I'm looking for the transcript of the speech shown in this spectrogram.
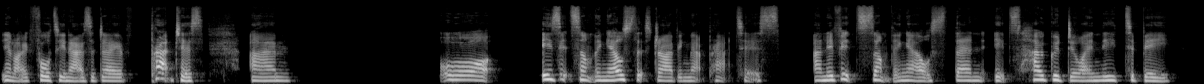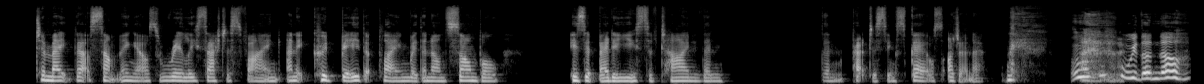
you know, 14 hours a day of practice. Um, or is it something else that's driving that practice? And if it's something else, then it's how good do I need to be to make that something else really satisfying. And it could be that playing with an ensemble is a better use of time than than practicing scales. I don't know. I don't know. we don't know.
